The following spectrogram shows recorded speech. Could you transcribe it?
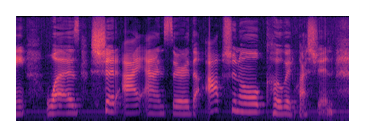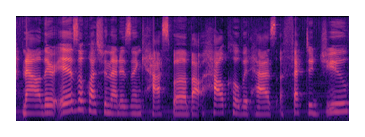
2020 was should I answer the optional COVID question. Now there is a question that is in CASPA about how COVID has affected you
